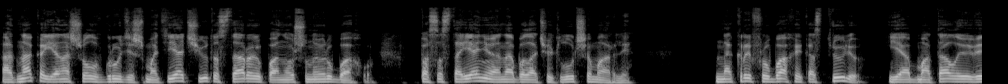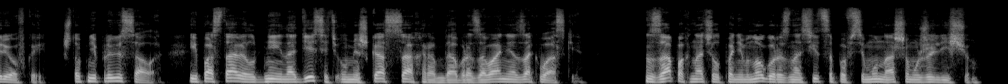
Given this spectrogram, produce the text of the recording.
Однако я нашел в груди шматья чью-то старую поношенную рубаху. По состоянию она была чуть лучше марли. Накрыв рубахой кастрюлю, я обмотал ее веревкой, чтоб не провисала, и поставил дней на десять у мешка с сахаром до образования закваски. Запах начал понемногу разноситься по всему нашему жилищу.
